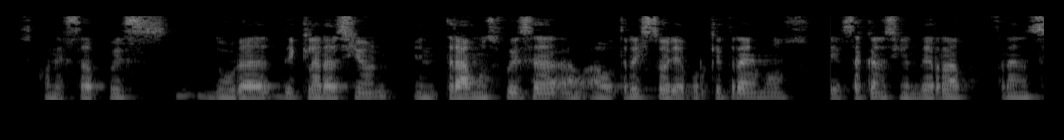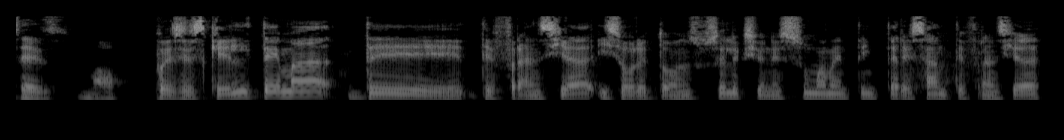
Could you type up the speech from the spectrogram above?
Pues con esta pues dura declaración entramos pues a, otra historia. ¿Por qué traemos esta canción de rap francés, Mao? Pues es que el tema de, de Francia y sobre todo en sus elecciones es sumamente interesante. Francia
